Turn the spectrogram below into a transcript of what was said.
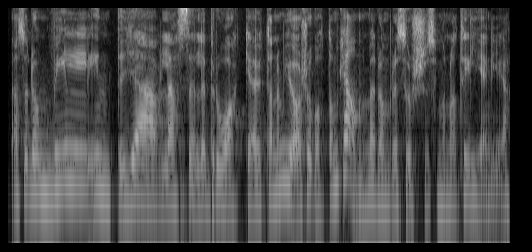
alltså de vill inte jävlas eller bråka utan de gör så gott de kan med de resurser som man har tillgängliga.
